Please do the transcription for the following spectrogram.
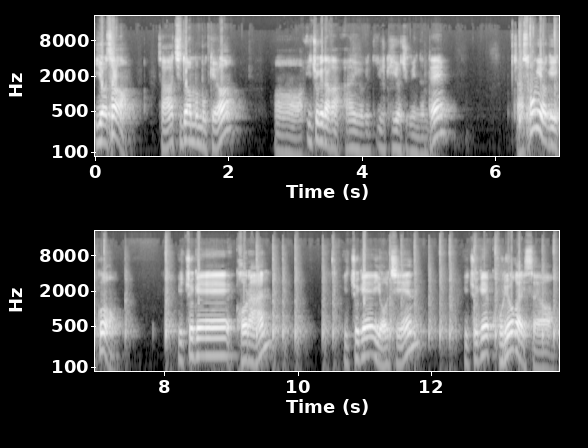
이어서 자, 지도 한번 볼게요. 어, 이쪽에다가 아, 여기 이렇게 이어지고 있는데 자, 송이 여기 있고 이쪽에 거란 이쪽에 여진 이쪽에 고려가 있어요.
